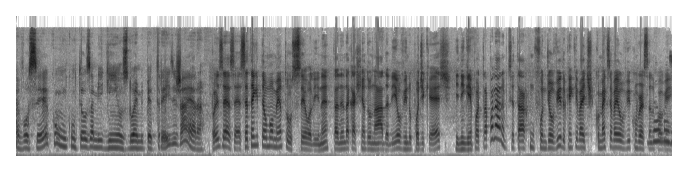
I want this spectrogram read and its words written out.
É você com, com teus amiguinhos do MP3 e já era. Pois é, você tem que ter um momento seu ali, né? Tá dentro da caixinha do nada ali, ouvindo o podcast. E ninguém pode atrapalhar, né? Porque você tá com fone de ouvido. Quem que vai te. Como é que você vai ouvir conversando com Não, alguém? mas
